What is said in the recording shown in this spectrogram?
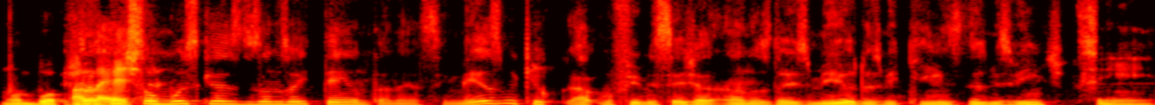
uma boa Geralmente palestra. são músicas dos anos 80, né? Assim, mesmo que o, o filme seja anos 2000, 2015, 2020, Sim.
